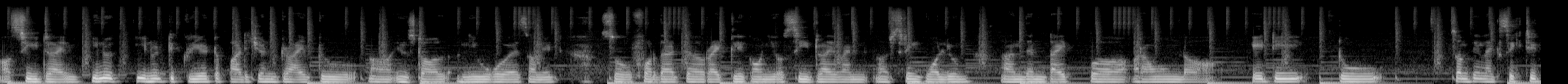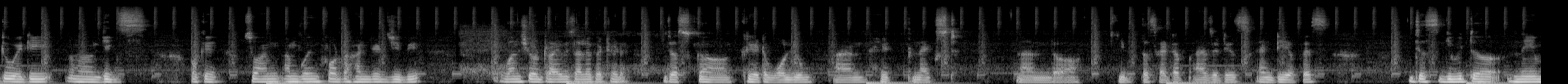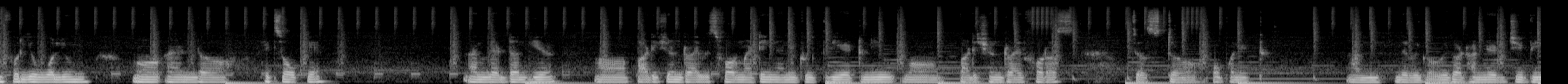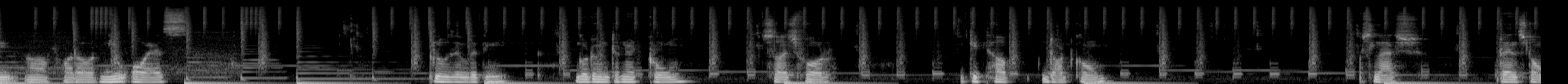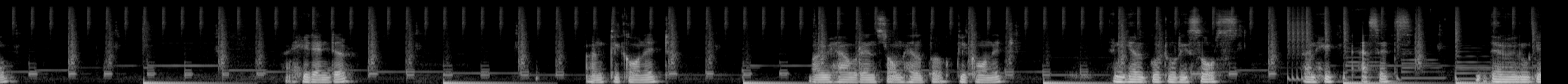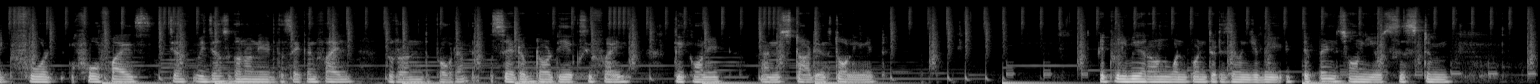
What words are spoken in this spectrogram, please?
uh, C drive you know you need to create a partition drive to uh, install new OS on it. So for that uh, right click on your C drive and uh, shrink volume and then type uh, around uh, 80 to something like 60 to 80 gigs. Okay so I'm, I'm going for the 100 GB once your drive is allocated just create a volume and hit next and keep the setup as it is ntfs just give it a name for your volume uh, and uh, it's okay. And we are done here. Uh, partition drive is formatting and it will create a new uh, partition drive for us. Just uh, open it. And there we go. We got 100 GB uh, for our new OS close everything. Go to internet chrome. Search for github.com slash ra1nstorm. Hit enter and click on it. Now we have ra1nstorm helper click on it. And here go to resource and hit assets. There we will get four four files. Just, we just gonna need the second file to run the program. Setup.exe file click on it and start installing it it will be around 1.37 GB it depends on your system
